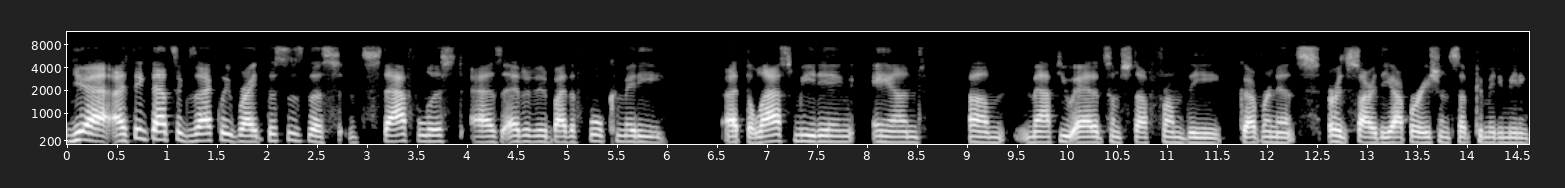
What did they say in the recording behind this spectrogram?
Yeah, I think that's exactly right. This is the staff list as edited by the full committee at the last meeting and um, Matthew added some stuff from the governance, or sorry, the operations subcommittee meeting.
